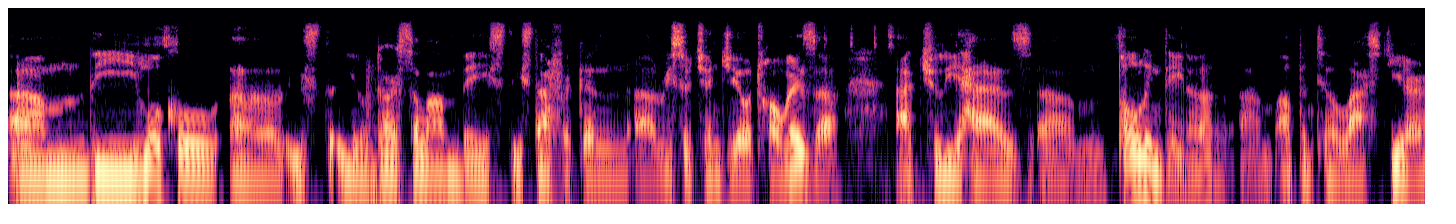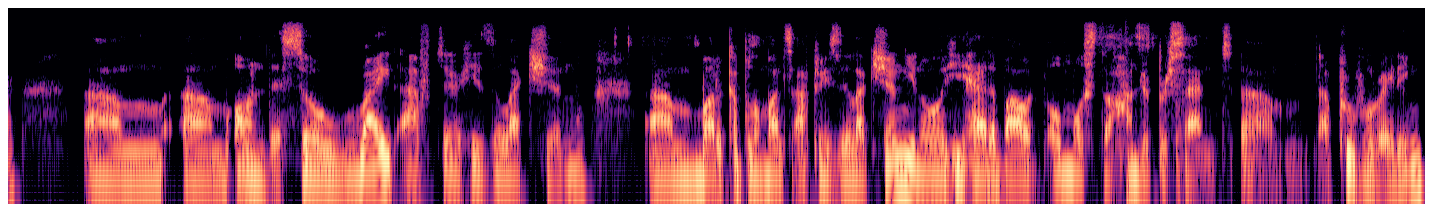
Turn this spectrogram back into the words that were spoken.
Um, the local uh, East, you know Dar es Salaam based East African uh, research NGO Twaweza actually has um, polling data um, up until last year um, um, on this. So right after his election, um, about a couple of months after his election, you know, he had about almost a hundred percent um, approval rating.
